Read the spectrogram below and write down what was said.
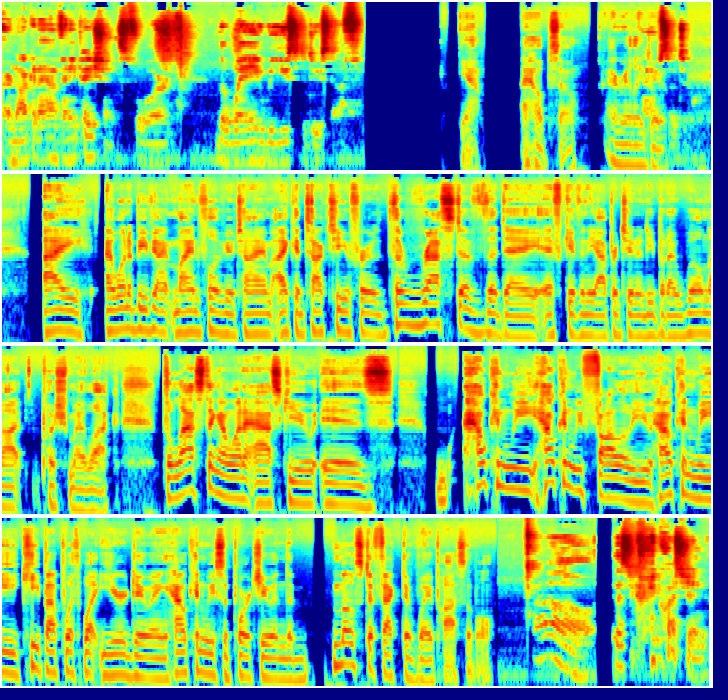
are not going to have any patience for the way we used to do stuff. Yeah, I hope so. I really I do. So I I want to be mindful of your time. I could talk to you for the rest of the day if given the opportunity, but I will not push my luck. The last thing I want to ask you is how can we how can we follow you? How can we keep up with what you're doing? How can we support you in the most effective way possible? Oh, that's a great question.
